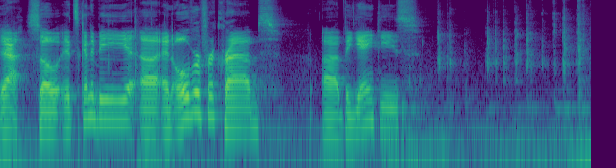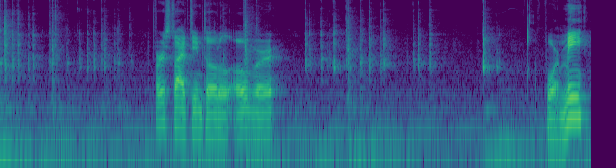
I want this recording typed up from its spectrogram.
Yeah, so it's gonna be uh, an over for Krabs. Uh, the Yankees first five team total over for me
